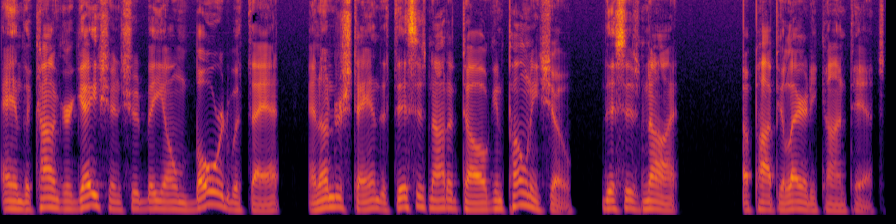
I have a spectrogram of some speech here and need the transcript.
And the congregation should be on board with that and understand that this is not a dog and pony show. This is not a popularity contest.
